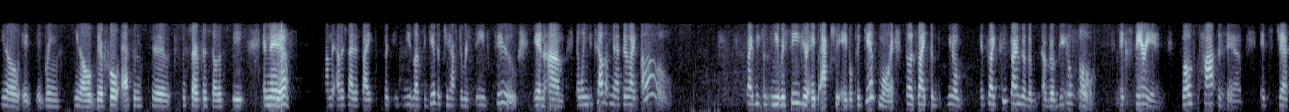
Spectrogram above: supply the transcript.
you know, it it brings, you know, their full essence to the surface, so to speak. And then yes. on the other side, it's like you love to give, but you have to receive too. And um, and when you tell them that, they're like, oh. Like because when you receive, you're able, actually able to give more. So it's like the, you know, it's like two sides of a of a beautiful experience, both positive. It's just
